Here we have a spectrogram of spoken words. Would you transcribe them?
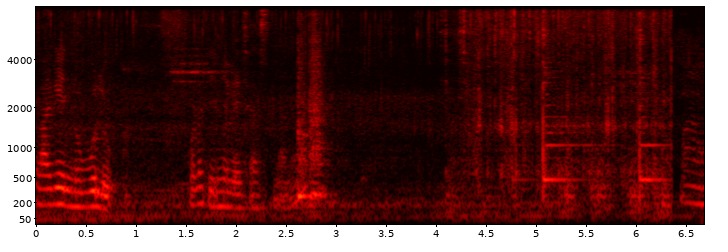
అలాగే నువ్వులు కూడా దీన్ని వేసేస్తున్నాను. మనం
